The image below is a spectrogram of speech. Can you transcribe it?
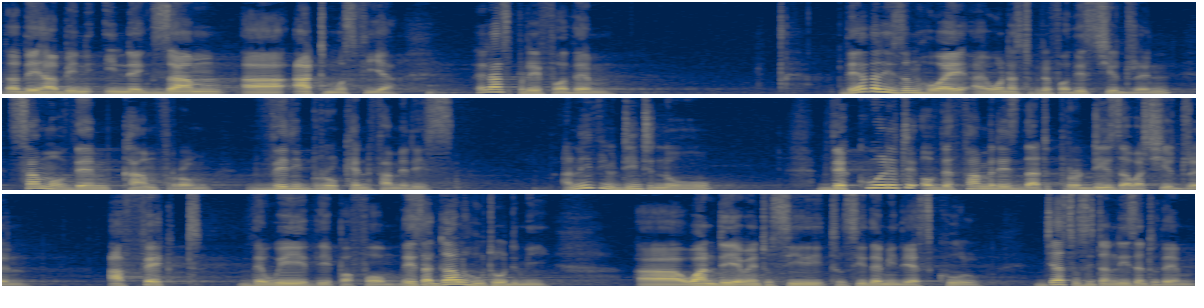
that they have been in exam uh, atmosphere. Let us pray for them. The other reason why I want us to pray for these children, some of them come from very broken families. And if you didn't know, the quality of the families that produce our children affect the way they perform. There's a girl who told me uh, one day I went to see, to see them in their school, just to sit and listen to them.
